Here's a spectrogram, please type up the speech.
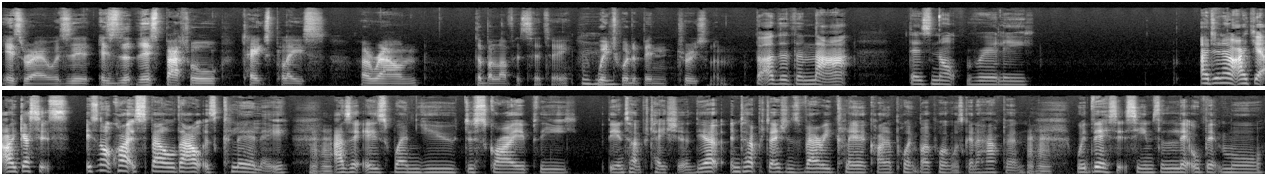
Israel. Is it is that this battle takes place around the beloved city, Mm-hmm. which would have been Jerusalem. but other than that there's not really i don't know i get i guess it's it's not quite spelled out as clearly Mhm. as it is when you describe the the interpretation the uh, interpretation is very clear kind of point by point what's going to happen Mhm. with this it seems a little bit more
